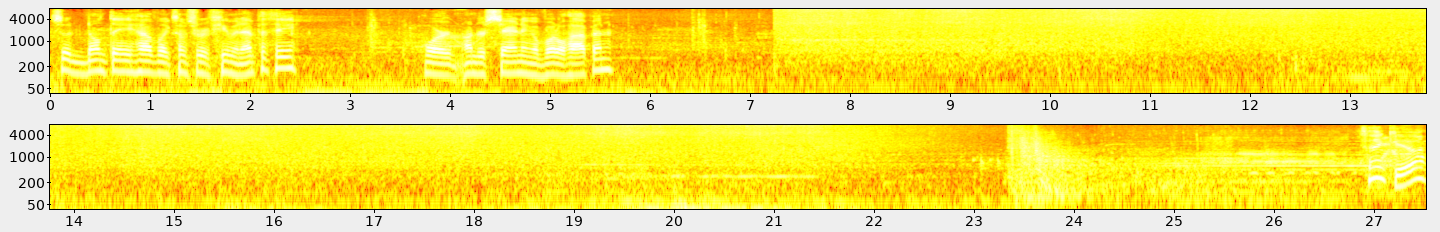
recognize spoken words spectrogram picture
so don't they have like some sort of human empathy? Or understanding of what'll happen? Thank you.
